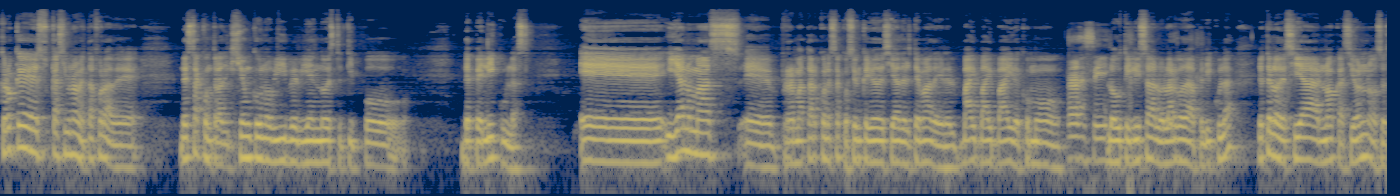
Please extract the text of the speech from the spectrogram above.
creo que es casi una metáfora de, esta contradicción que uno vive viendo este tipo de películas. Eh, y ya nomás eh, rematar con esta cuestión que yo decía del tema del bye, bye, bye, de cómo ah, lo utiliza a lo largo de la película. Yo te lo decía en una ocasión, o sea,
